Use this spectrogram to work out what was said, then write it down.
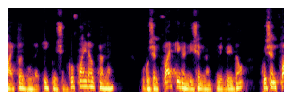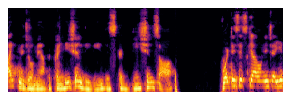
हाइपरबोला की इक्वेशन को फाइंड आउट करना है। तो क्वेश्चन फाइव की कंडीशन मैं लिख देता हूँ। क्वेश्चन फाइव में जो हमें यहाँ पे कंडीशन दी गई दिस कंडीशन ऑफ़ वर्टिसेस क्या होनी चाहिए?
